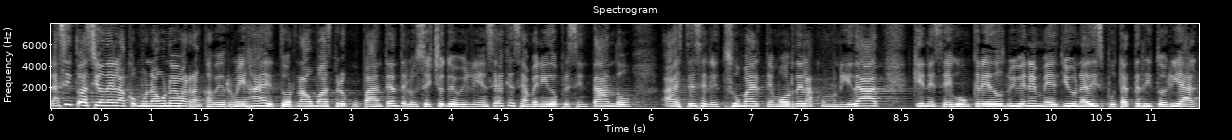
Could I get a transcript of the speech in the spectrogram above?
La situación en la Comuna 1 de Barranca Bermeja se torna aún más preocupante ante los hechos de violencia que se han venido presentando. A este se le suma el temor de la comunidad, quienes según credos viven en medio de una disputa territorial,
